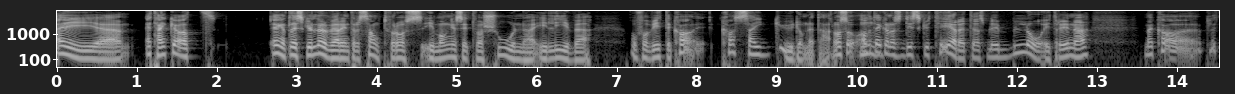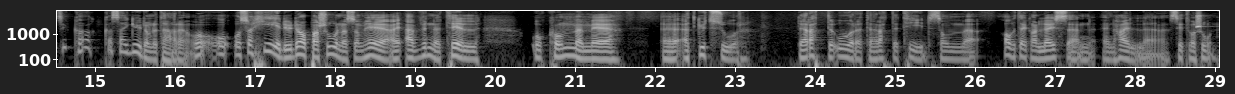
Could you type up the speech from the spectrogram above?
jeg, eh, jeg tenker at egentlig skulle det være interessant for oss i mange situasjoner i livet å få vite hva, hva sier Gud om dette her. Og så Av og til kan vi diskutere til vi blir blå i trynet. Men hva, plutselig, hva, hva sier Gud om dette her? Og, og, og så har du da personer som har ei evne til å komme med eh, et gudsord. Det rette ordet til rette tid, som eh, av og til kan løse en, en hel eh, situasjon.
